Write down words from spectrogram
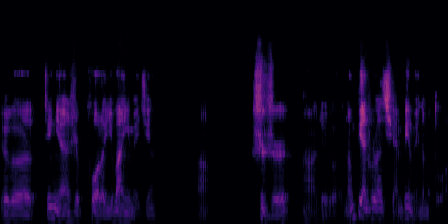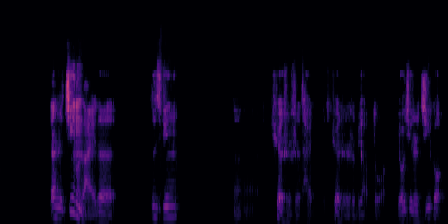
这个今年是破了一万亿美金啊，市值啊，这个能变出来钱并没那么多，但是进来的资金呃确实是太确实是比较多，尤其是机构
